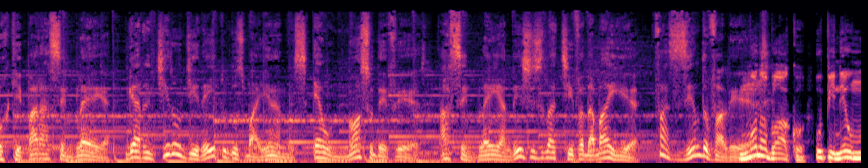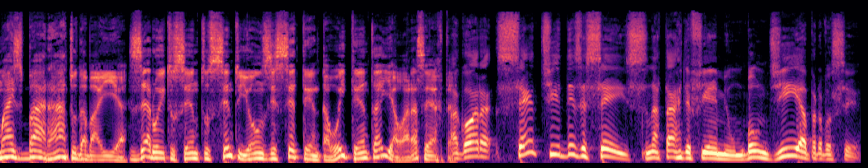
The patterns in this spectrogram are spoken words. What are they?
Porque para a Assembleia, garantir o direito dos baianos é o nosso dever. Assembleia Legislativa da Bahia, fazendo valer. Monobloco, o pneu mais barato da Bahia. 0800 111 70 80 e a hora certa. Agora, 7h16 na tarde FM. Um bom dia para você.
